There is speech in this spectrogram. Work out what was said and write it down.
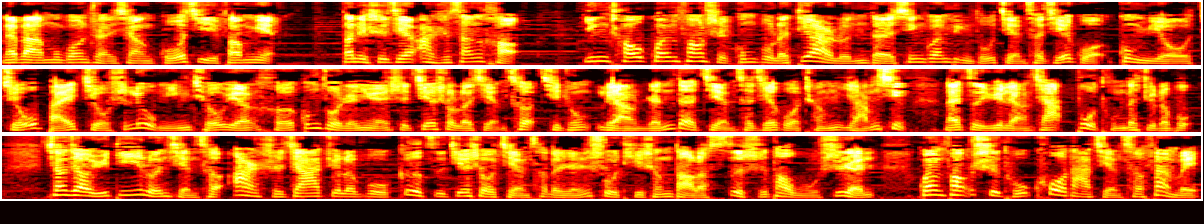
来，把目光转向国际方面。当地时间二十三号。英超官方是公布了第二轮的新冠病毒检测结果，共有九百九十六名球员和工作人员是接受了检测，其中两人的检测结果呈阳性，来自于两家不同的俱乐部。相较于第一轮检测，二十家俱乐部各自接受检测的人数提升到了四十到五十人，官方试图扩大检测范围，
